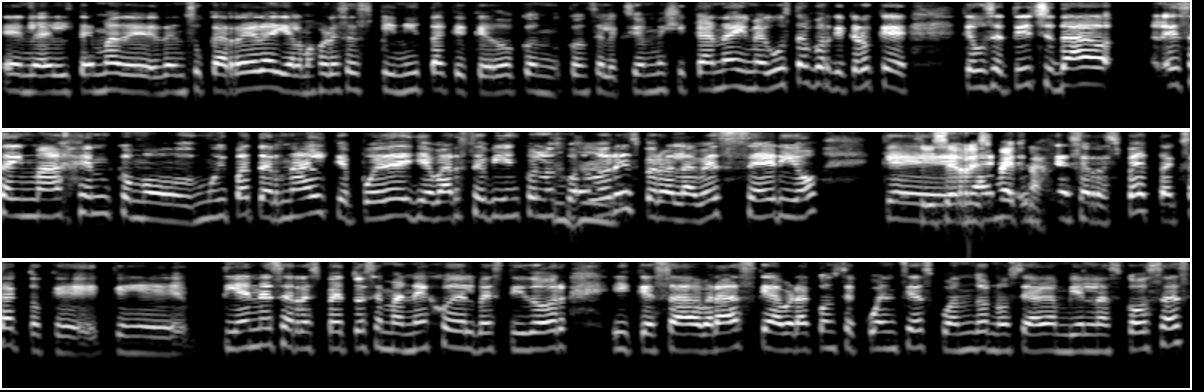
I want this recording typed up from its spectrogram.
en el tema de, de en su carrera y a lo mejor esa espinita que quedó con, con selección mexicana y me gusta porque creo que, que Bucetich da esa imagen como muy paternal que puede llevarse bien con los jugadores, pero a la vez serio, que, se respeta. Que se respeta, exacto, que, que tiene ese respeto, ese manejo del vestidor y que sabrás que habrá consecuencias cuando no se hagan bien las cosas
